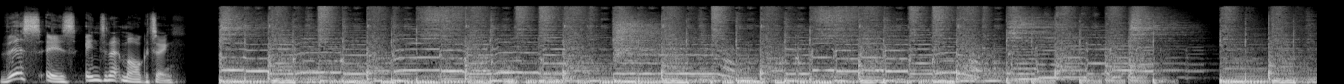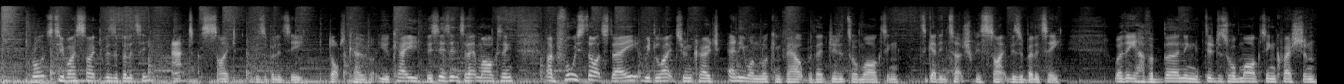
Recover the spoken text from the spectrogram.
This is Internet Marketing. Brought to you by Site Visibility at sitevisibility.co.uk. This is Internet Marketing. And before we start today, we'd like to encourage anyone looking for help with their digital marketing to get in touch with Site Visibility. Whether you have a burning digital marketing question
